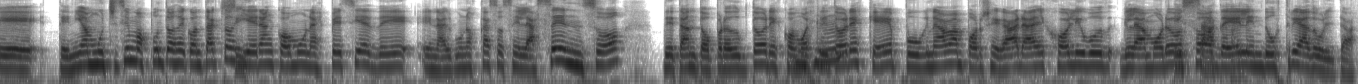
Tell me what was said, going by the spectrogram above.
Eh, tenían muchísimos puntos de contacto Sí. y eran como una especie de, en algunos casos, el ascenso de tanto productores como escritores que pugnaban por llegar al Hollywood glamoroso Exacto. de la industria adulta.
